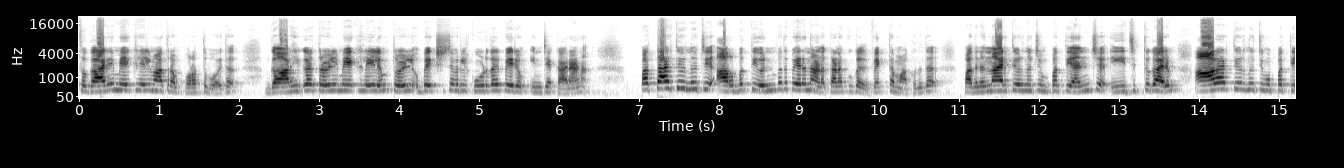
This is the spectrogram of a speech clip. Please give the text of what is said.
സ്വകാര്യ മേഖലയിൽ മാത്രം പുറത്തുപോയത് ഗാർഹിക തൊഴിൽ മേഖലയിലും തൊഴിൽ ഉപേക്ഷിച്ചവരിൽ കൂടുതൽ പേരും ഇന്ത്യക്കാരാണ്. പത്തായിരത്തി ഒരുന്നൂറ്റി അറുപത്തി ഒൻപത് പേരെന്നാണ് കണക്കുകൾ വ്യക്തമാക്കുന്നത്. പതിനൊന്നായിരത്തി ഒരുന്നൂറ്റി മുപ്പത്തി അഞ്ച് ഈജിപ്തുകാരും ആറായിരത്തി ഒരുന്നൂറ്റി മുപ്പത്തി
